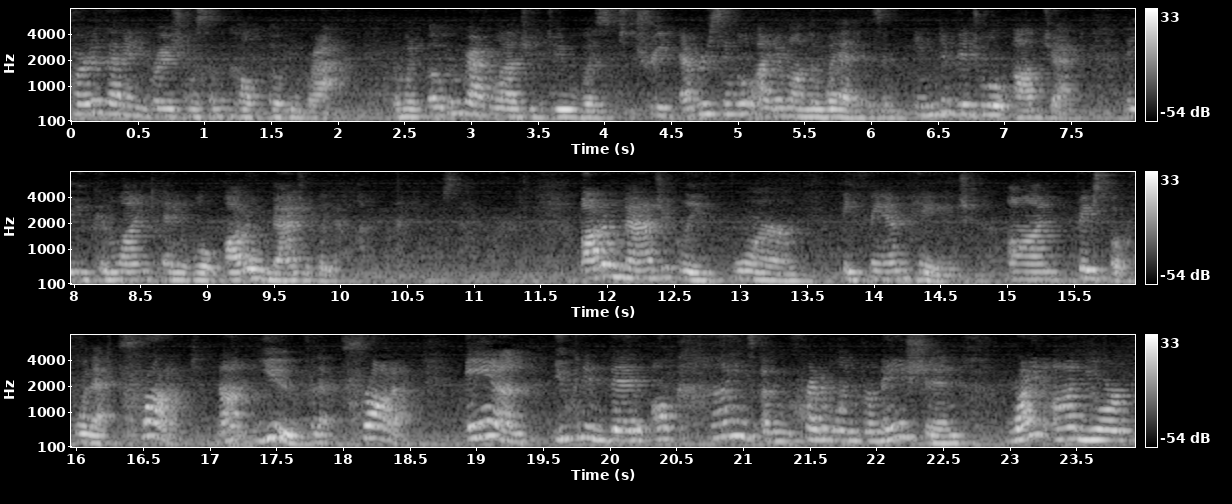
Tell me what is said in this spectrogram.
Part of that integration was something called Open Graph. And what Open Graph allowed you to do was to treat every single item on the web as an individual object that you can like, and it will auto-magically, auto-magically form a fan page on Facebook for that product, not you, for that product. And you can embed all kinds of incredible information right on your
